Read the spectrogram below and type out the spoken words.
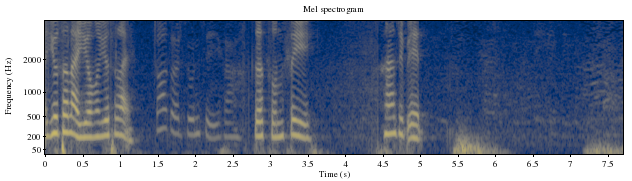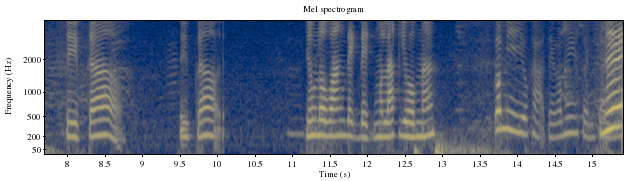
อายุเท่าไหร่โยมอายุเท่าไหร่ ก็เกิดศูนย์สีค่ะ เกิดศูนย์สี่ห้าสิบเอ็ดสิบเก้าสิบเก้าโยมระวังเด็ก ๆ มารักโยมนะ ก็มีอยู่ค่ะ แต่ก็ไม่สนใจ เน่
